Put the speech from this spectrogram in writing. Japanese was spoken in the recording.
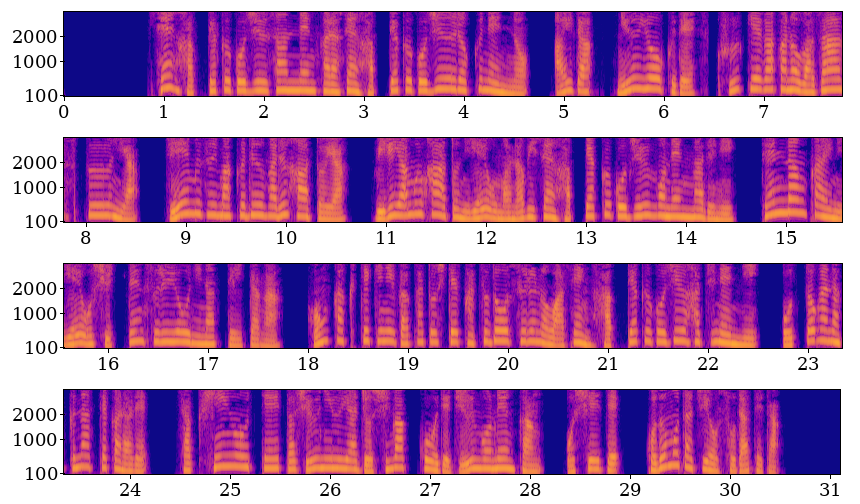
1853年から1856年の間、ニューヨークで風景画家のワザースプーンやジェームズ・マクドゥーガルハートやウィリアム・ハートに絵を学び1855年までに展覧会に絵を出展するようになっていたが、本格的に画家として活動するのは1858年に夫が亡くなってからで、作品を売って得た収入や女子学校で15年間教えて子供たちを育てた。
